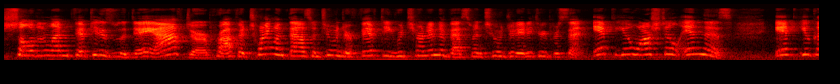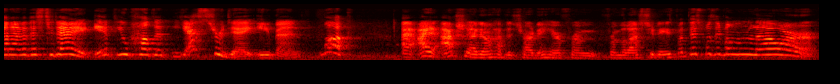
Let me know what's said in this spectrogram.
Sold at 1150. This was the day after. Profit 21,250. Return on investment 283%. If you are still in this, if you got out of this today, if you held it yesterday even, look, I, I, actually I don't have the chart in here from from the last two days, but this was even lower,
